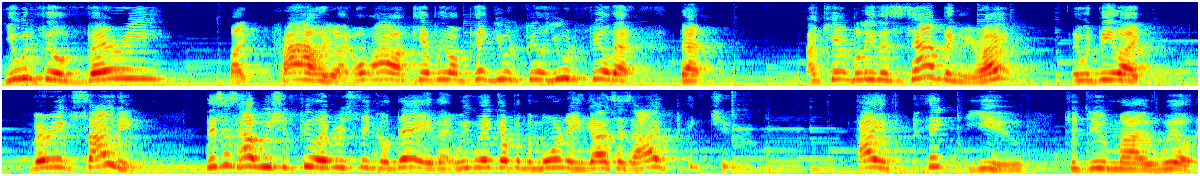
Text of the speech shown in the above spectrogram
You would feel very like proud. You're like, oh wow, I can't believe I'm picked. You would feel you would feel that that I can't believe this is happening to me, right? It would be like very exciting. This is how we should feel every single day that we wake up in the morning and God says, I've picked you. I have picked you to do my will.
